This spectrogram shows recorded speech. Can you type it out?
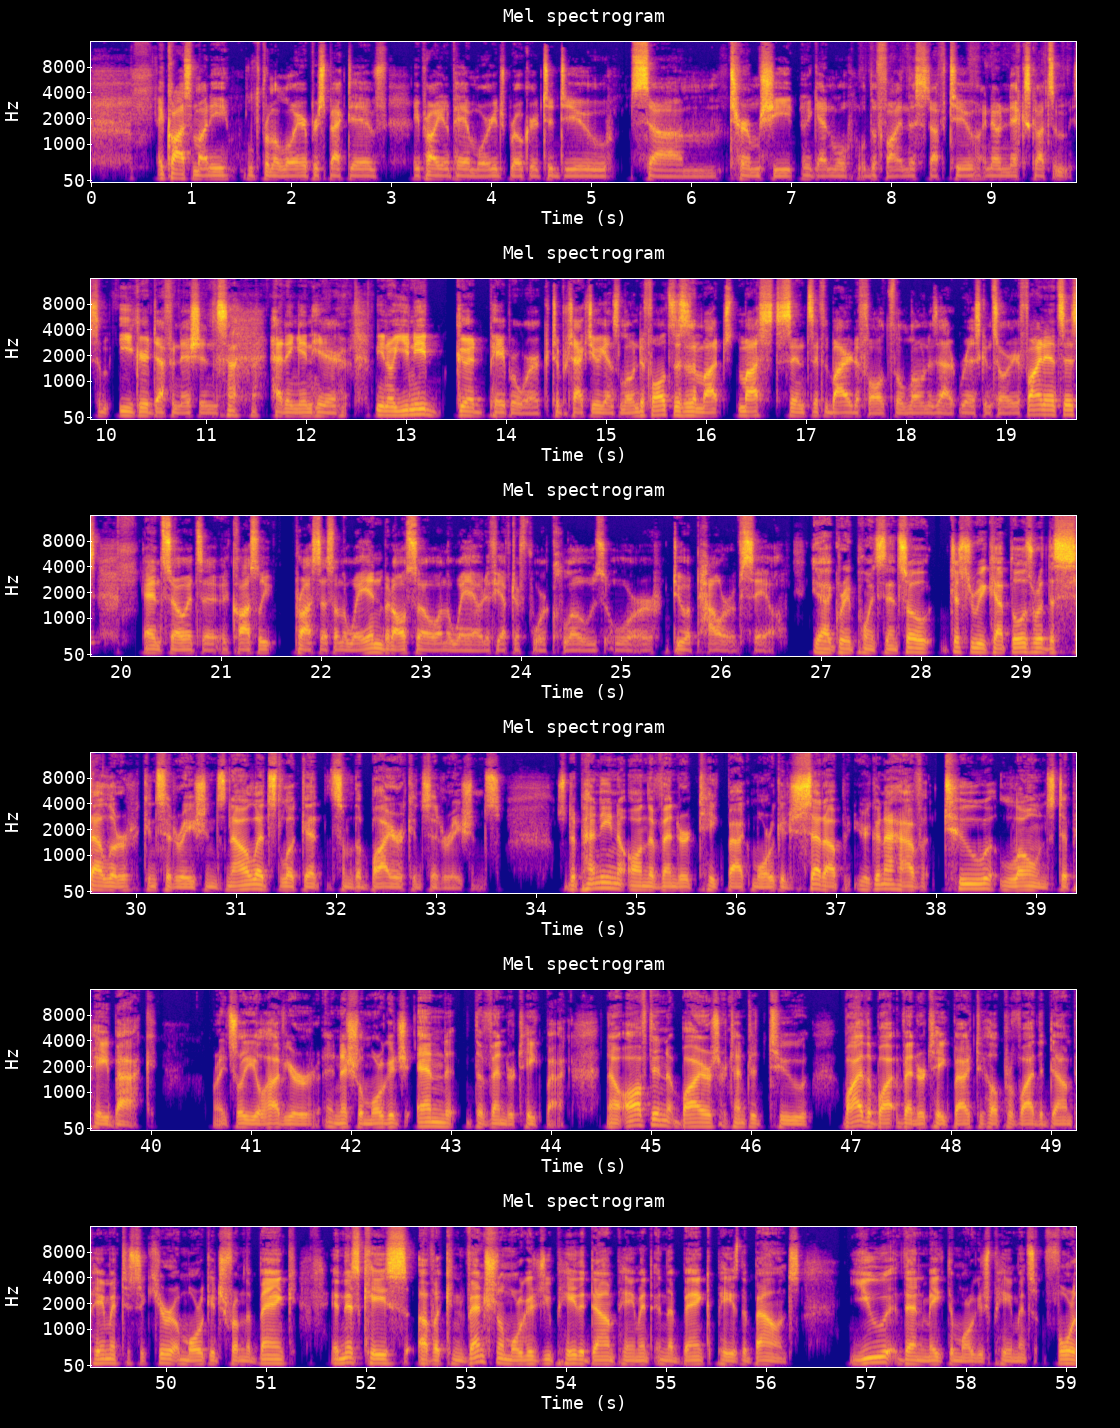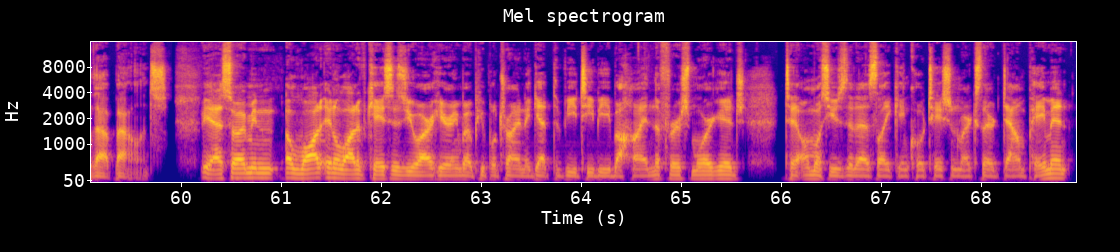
It costs money from a lawyer perspective. You're probably going to pay a mortgage broker to do some term sheet. And again, we'll we'll define this stuff too. I know Nick's got some some eager definitions heading in here. You know, you need good paperwork to protect you against loan defaults. This is a much must since if the buyer defaults, the loan is at risk, and so are your finances. And so it's a, a costly process on the way in, but also on the way out if you have to foreclose or do a power of sale. Yeah, great points, Dan. So just to recap, those were the seller considerations. Now let's look at some of the buyer considerations. So depending on the vendor take back mortgage setup, you're going to have two loans to pay back. Right. So you'll have your initial mortgage and the vendor take back. Now, often buyers are tempted to buy the vendor take back to help provide the down payment to secure a mortgage from the bank. In this case of a conventional mortgage, you pay the down payment and the bank pays the balance. You then make the mortgage payments for that balance. Yeah, so I mean, a lot in a lot of cases, you are hearing about people trying to get the VTB behind the first mortgage to almost use it as like in quotation marks their down payment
